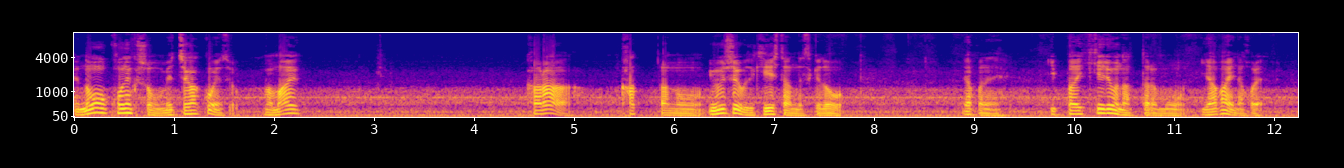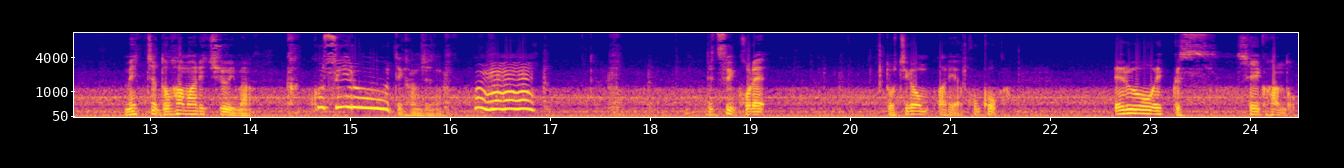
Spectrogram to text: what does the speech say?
で、ノーコネクションもめっちゃかっこいいんですよ。まあ、前から、か、あの、YouTube で消えしたんですけど、やっぱね、いっぱい聴けるようになったらもう、やばいな、これ。めっちゃドハマり中、今。かっこすぎるーって感じの。で、次これ。どっちが、あれや、ここか。LOX、シェイクハンド。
